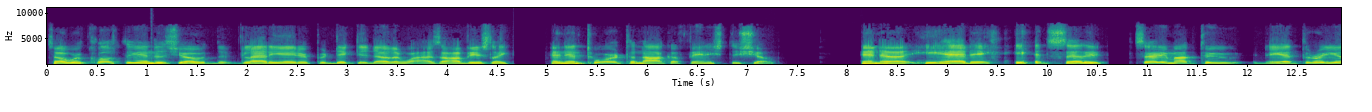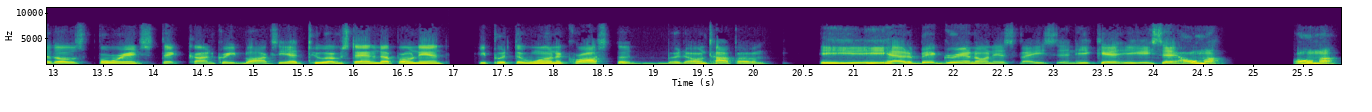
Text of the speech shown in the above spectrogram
So we're close to the end of the show. The Gladiator predicted otherwise, obviously. And then Toru Tanaka finished the show. And uh, he had a, he had set it, set him up to he had three of those four inch thick concrete blocks. He had two of them standing up on end. He put the one across the but on top of them. He he had a big grin on his face and he he, he said Homa, Homa.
